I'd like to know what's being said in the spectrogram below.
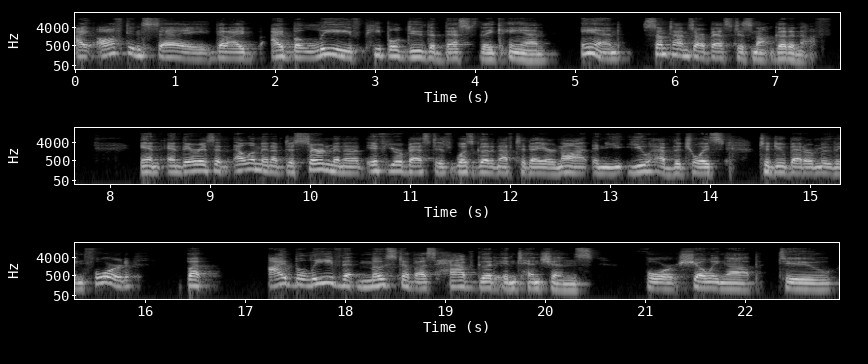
I, I often say that I I believe people do the best they can, and sometimes our best is not good enough and and there is an element of discernment of if your best is was good enough today or not and you you have the choice to do better moving forward. But i believe that most of us have good intentions for showing up to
